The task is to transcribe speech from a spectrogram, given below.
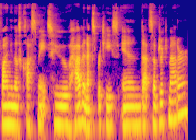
finding those classmates who have an expertise in that subject matter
